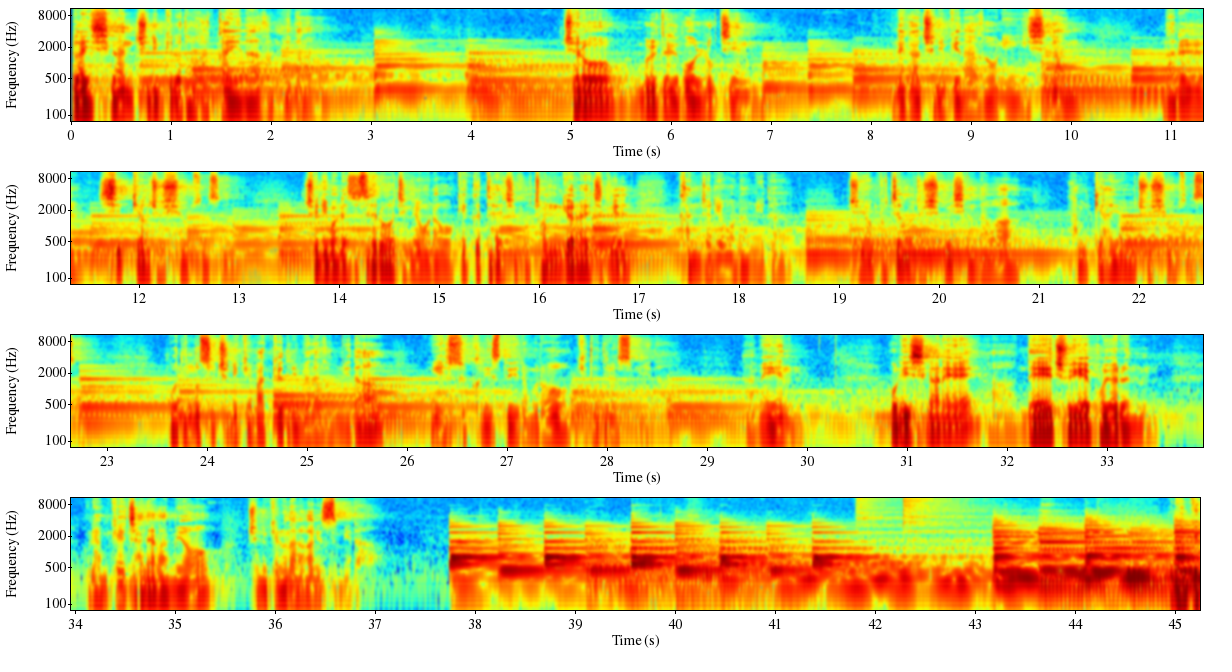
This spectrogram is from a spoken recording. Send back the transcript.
우리가 이 시간 주님께로 더 가까이 나아갑니다. 죄로 물들고 얼룩진 내가 주님께 나아가오니 이 시간 나를 씻겨 주시옵소서. 주님 안에서 새로워지길 원하고 깨끗해지고 정결해지길 간절히 원합니다. 주여 붙잡아 주시고 이 시간 나와 함께하여 주시옵소서. 모든 것을 주님께 맡겨드리며 나갑니다. 예수 그리스도의 이름으로 기도드렸습니다. 아멘. 우리 이 시간에 어, 내 주의 보혈은 우리 함께 찬양하며 주님께로 나가겠습니다.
